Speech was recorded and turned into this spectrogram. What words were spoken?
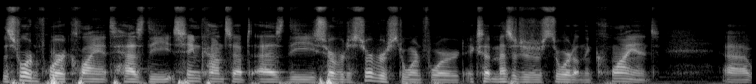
The Store and Forward client has the same concept as the server-to-server Store and Forward, except messages are stored on the client uh,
